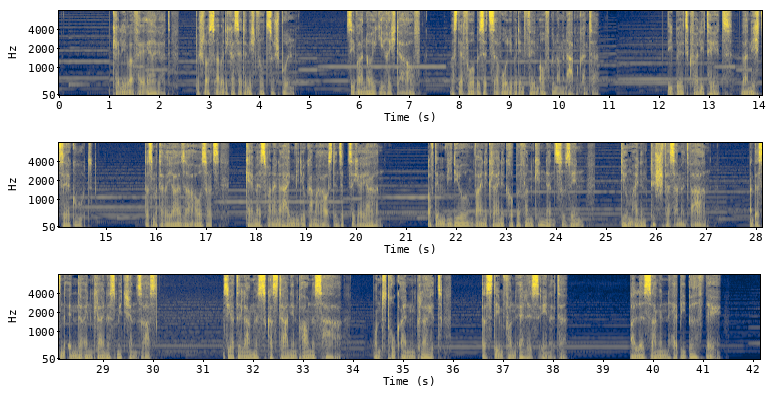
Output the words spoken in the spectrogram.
Kelly war verärgert, beschloss aber, die Kassette nicht vorzuspulen. Sie war neugierig darauf, was der Vorbesitzer wohl über den Film aufgenommen haben könnte. Die Bildqualität war nicht sehr gut. Das Material sah aus, als käme es von einer Heimvideokamera aus den 70er Jahren. Auf dem Video war eine kleine Gruppe von Kindern zu sehen, die um einen Tisch versammelt waren, an dessen Ende ein kleines Mädchen saß. Sie hatte langes, kastanienbraunes Haar und trug ein Kleid, das dem von Alice ähnelte. Alle sangen Happy Birthday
